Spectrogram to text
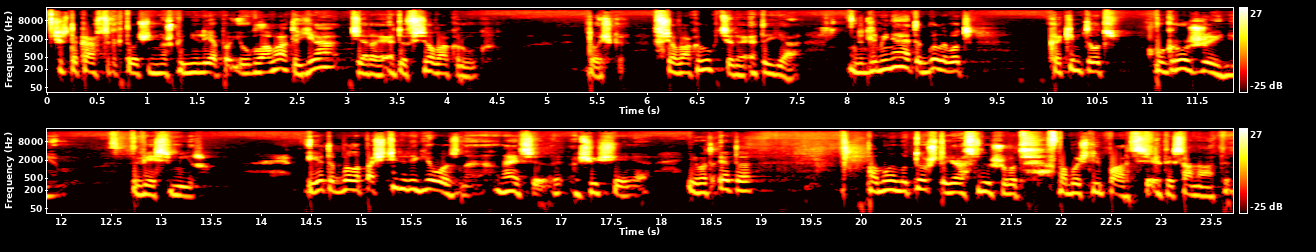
Чисто кажется как-то очень немножко нелепо и угловато. Я – это все вокруг. Точка. Все вокруг – это я. Но для меня это было вот каким-то вот погружением в весь мир. И это было почти религиозное, знаете, ощущение. И вот это, по-моему, то, что я слышу вот в побочной партии этой сонаты.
